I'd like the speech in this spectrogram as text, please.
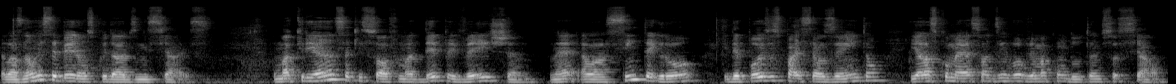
Elas não receberam os cuidados iniciais. Uma criança que sofre uma deprivation, né? Ela se integrou e depois os pais se ausentam e elas começam a desenvolver uma conduta antissocial.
